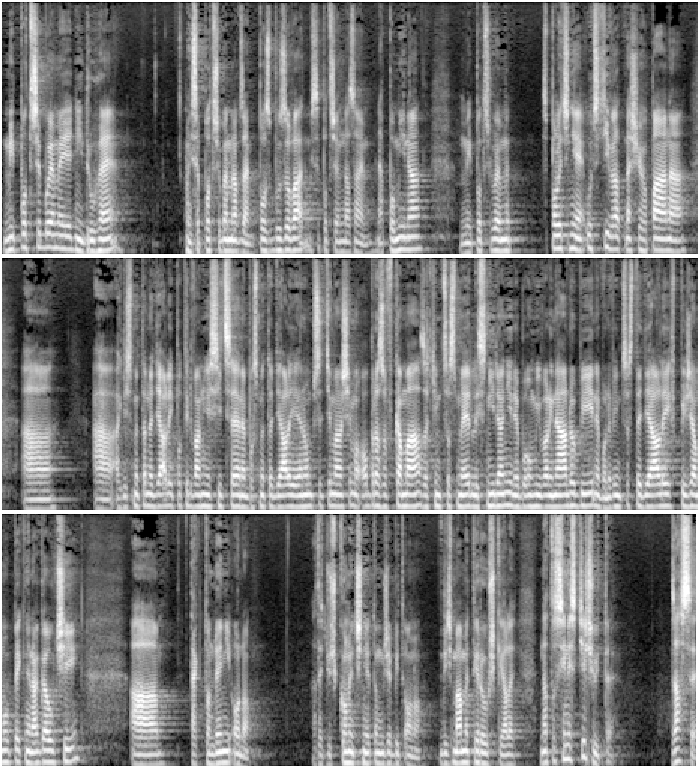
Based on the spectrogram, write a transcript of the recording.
my potřebujeme jedni druhé, my se potřebujeme navzájem pozbuzovat, my se potřebujeme navzájem napomínat, my potřebujeme společně uctívat našeho pána a, a, a když jsme to nedělali po ty dva měsíce, nebo jsme to dělali jenom před těma našimi obrazovkama, zatímco jsme jedli snídaní, nebo umývali nádobí, nebo nevím, co jste dělali v pyžamu pěkně na gauči, a, tak to není ono. A teď už konečně to může být ono. Když máme ty roušky, ale na to si nestěžujte. Zase,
